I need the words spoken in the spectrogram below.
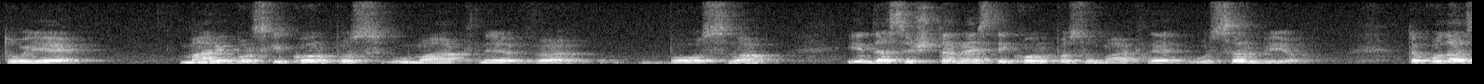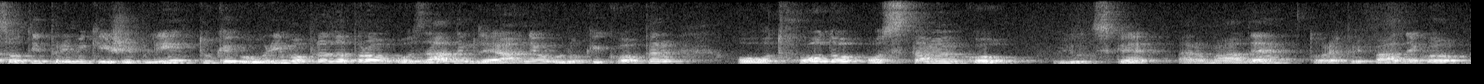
to je Mariborski korpus, umakne v Bosno, in da se 14. korpus umakne v Srbijo. Tako da so ti premiki že bili, tukaj govorimo pravzaprav o zadnjem dejanju v Luki Koper, o odhodu ostankov ljudske armade, torej pripadnikov,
